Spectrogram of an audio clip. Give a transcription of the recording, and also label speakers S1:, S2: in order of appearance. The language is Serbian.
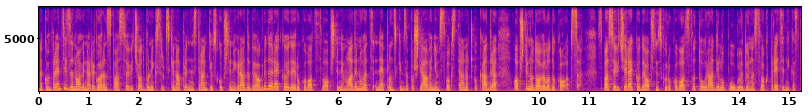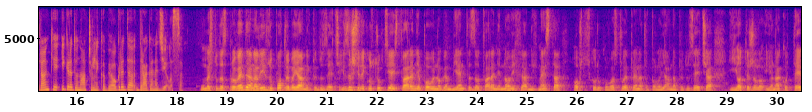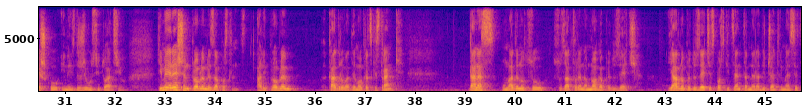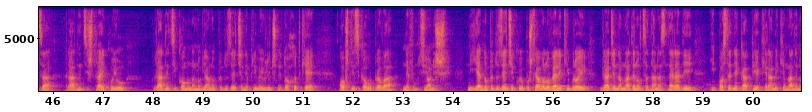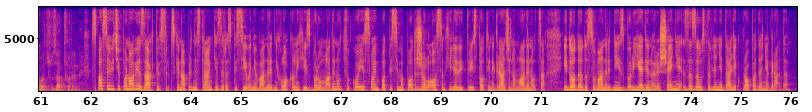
S1: Na konferenciji za novinare Goran Spasojević, odbornik Srpske napredne stranke u Skupštini grada Beograda, rekao je da je rukovodstvo opštine Mladenovac neplanskim zapošljavanjem svog stranačkog kadra opštinu dovelo do kolapsa. Spasojević je rekao da je opštinsko rukovodstvo to uradilo po ugledu na svog predsednika stranke i gradonačelnika Beograda Dragana Đilasa.
S2: Umesto da sprovede analizu potreba javnih preduzeća, izvrši rekonstrukcija i stvaranje povoljnog ambijenta za otvaranje novih radnih mesta, opštinsko rukovodstvo je prenatrpalo javna preduzeća i otežalo i onako tešku i neizdrživu situaciju. Time je rešen problem nezaposlenosti, ali problem kadrova demokratske stranke. Danas u Mladenovcu su zatvorena mnoga preduzeća. Javno preduzeće Sportski centar ne radi četiri meseca, radnici štrajkuju, radnici komunalnog javnog preduzeća ne primaju lične dohodke, opštinska uprava ne funkcioniše. Ni jedno preduzeće koje je upošljavalo veliki broj građana Mladenovca danas ne radi i poslednje kapije keramike Mladenovac su zatvorene.
S1: Spasojević je ponovio zahtev Srpske napredne stranke za raspisivanje vanrednih lokalnih izbora u Mladenovcu koji je svojim potpisima podržalo 8300 građana Mladenovca i dodao da su vanredni izbori jedino rešenje za zaustavljanje daljeg propadanja grada.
